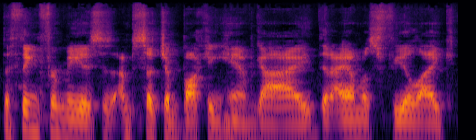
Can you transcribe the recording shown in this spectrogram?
the thing for me is, is I'm such a Buckingham guy that I almost feel like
